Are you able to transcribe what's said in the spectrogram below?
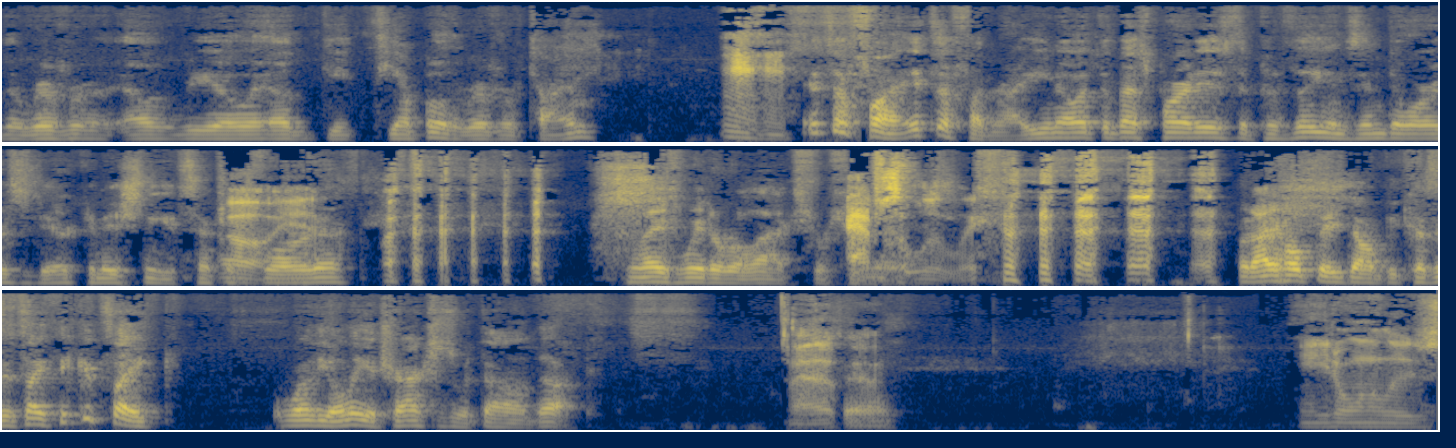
the river El Rio del Tiempo, the River of Time. hmm It's a fun, it's a fun ride. You know what the best part is? The pavilion's indoors, the air conditioning in Central Oh, Florida. it's a nice way to relax for minutes. Absolutely. But I hope they don't because it's I think it's like one of the only attractions with Donald Duck. okay. So You don't want to lose.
